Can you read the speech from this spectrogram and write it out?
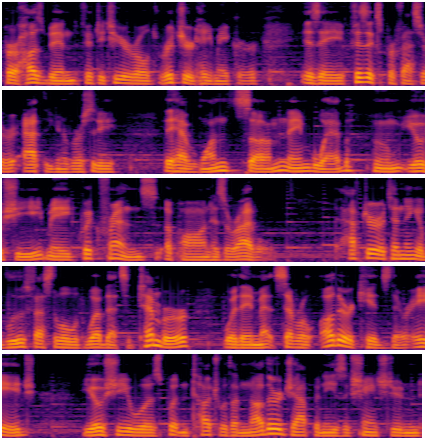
Her husband, 52 year old Richard Haymaker, is a physics professor at the university. They have one son named Webb, whom Yoshi made quick friends upon his arrival. After attending a blues festival with Webb that September, where they met several other kids their age, Yoshi was put in touch with another Japanese exchange student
